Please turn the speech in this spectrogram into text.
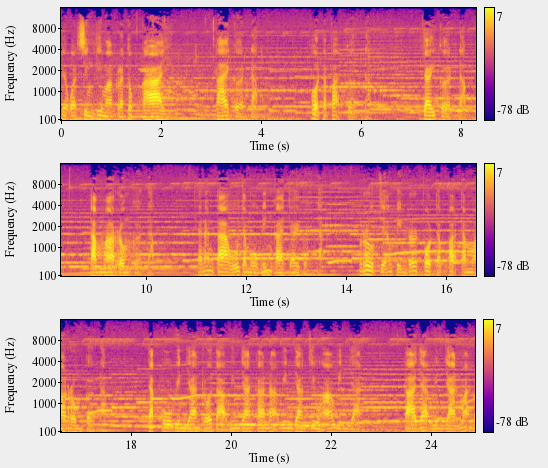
เรียกว่าสิ่งที่มากระทบกายกายเกิดดับ โพธัพพะเกิดดับ ใจเกิดดับธรรมารมเกิดดับฉะนั้นตาหูจมูกลิ้นกายใจเกิดดับ รูปเสียงกลิ่นรสโพธพะธรรมารมเกิดดับจักกูวิญญาณโสตวิญญาณกาณวิญญาณจิวหาวิญญาณ กายวิญญาณมโน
